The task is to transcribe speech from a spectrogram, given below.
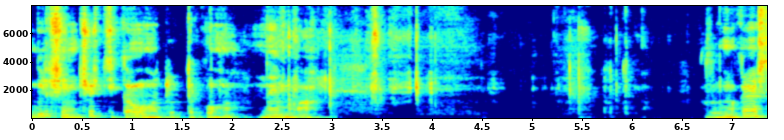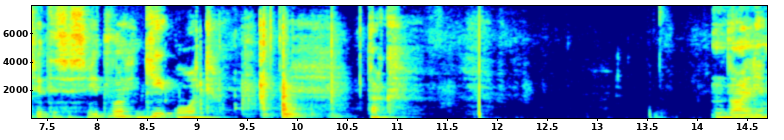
Більше нічого цікавого тут такого нема. Тут, коли вмикаєш, світиться світло діод. Так. Далі.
